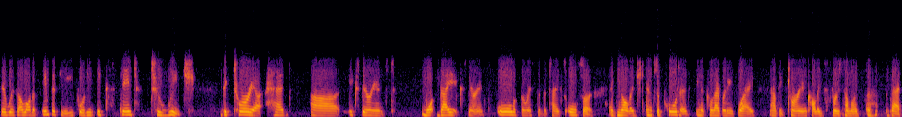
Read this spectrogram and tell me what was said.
there was a lot of empathy for the extent to which Victoria had uh, experienced what they experienced. All of the rest of the TAFEs also acknowledged and supported in a collaborative way our Victorian colleagues through some of uh, that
